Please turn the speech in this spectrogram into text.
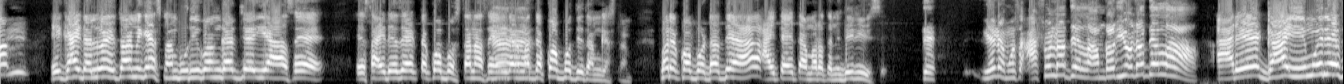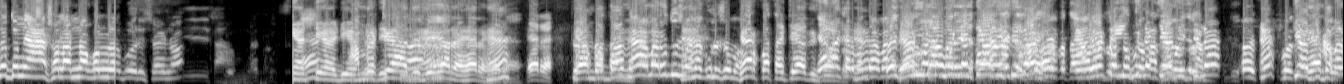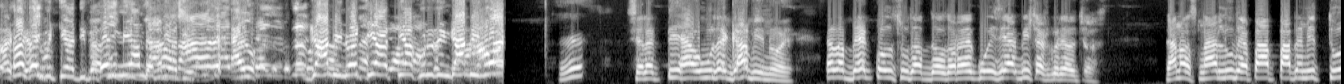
এই গাইডা লই তো আমি গেছিলাম বুড়িগঙ্গার যে ইয়া আছে সাইডে যে একটা কবরস্থান আছে হ্যাঁ, এটার হ্যাঁ। মধ্যে কবর দিতাম গেছিলাম। পরে কবরটা দেয়া আইতে আইতে আমার তানি দেরি হয়েছে। তে- এটা মস আসলটা দেলা আমরা রিওটা দেলা। আরে গাই মরে আছে তুমি আসল আর নকল লই পরিচয় না। আমরা টিয়া দিছি হ্যাঁ হ্যাঁ হ্যাঁ? হ্যাঁ তো হ্যাঁ আমারও দুজন না কোনো সময় হ্যাঁ কথা টিয়া দিছি এলাকার মধ্যে আমার- টিয়া দিছিস না? কথা- বলে টিয়া দিছিস না? টিয়া দিবা। তুমি টিয়া দিবা। তুমি আমরা টিয়া দিবা। আয়ো। গাবি নয় টিয়া টিয়া কোনোদিন গাবি নয় হ্যাঁ? সেটা টেহা বলে গাবি নয় এলা ব্যাগ কল সুদাব দাও ধরে কইছে আর বিশ্বাস করে আলছস জানোস না লুবে পাপ পাপে মৃত্যু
